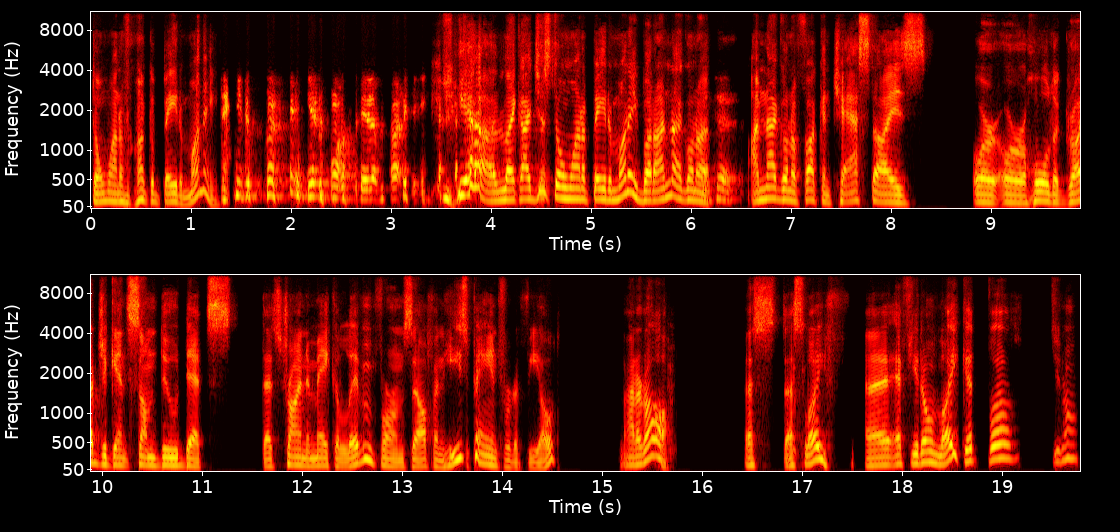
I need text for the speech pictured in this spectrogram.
don't want to fucking pay the money. you don't want to pay the money. yeah, like I just don't want to pay the money, but I'm not gonna I'm not gonna fucking chastise or or hold a grudge against some dude that's that's trying to make a living for himself and he's paying for the field. Not at all. That's that's life. Uh, if you don't like it, well, you know,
